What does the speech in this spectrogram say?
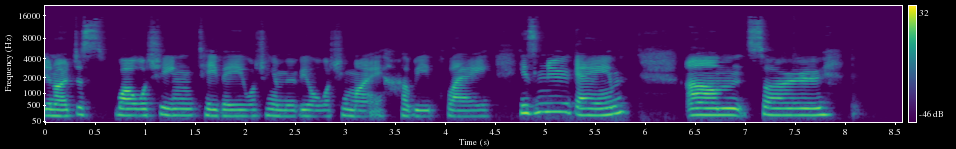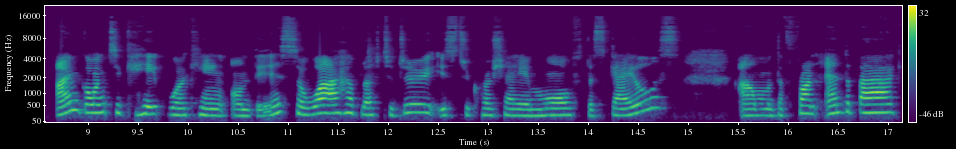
you know, just while watching TV, watching a movie, or watching my hubby play his new game. Um, so I'm going to keep working on this. So what I have left to do is to crochet and morph the scales, um, the front and the back,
